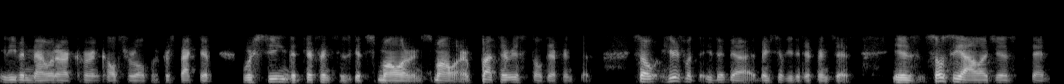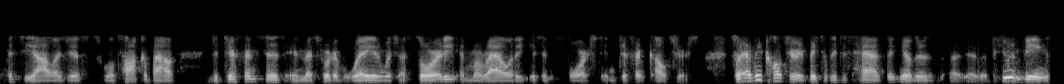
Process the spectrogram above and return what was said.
and even now in our current cultural perspective, we're seeing the differences get smaller and smaller, but there is still differences. So here's what the, the, basically the difference is: is sociologists and missiologists will talk about the differences in the sort of way in which authority and morality is enforced in different cultures. So every culture basically just has, you know, there's uh, human beings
